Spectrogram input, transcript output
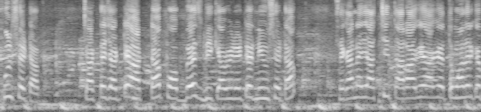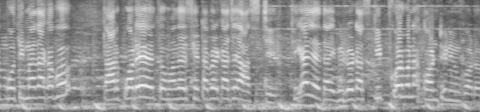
ফুল সেট আপ চারটে চারটে, আটটা পপ বেস বি ক্যাবিনেটের নিউ সেট আপ সেখানে যাচ্ছি, তার আগে আগে তোমাদেরকে প্রতিমা দেখাবো, তারপরে তোমাদের সেট কাছে আসছি। ঠিক আছে? তাই ভিডিওটা স্কিপ করবে না কন্টিনিউ করো।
